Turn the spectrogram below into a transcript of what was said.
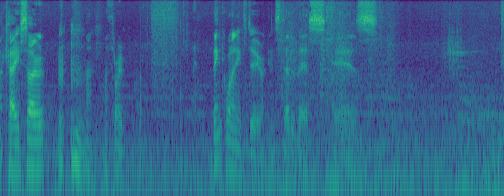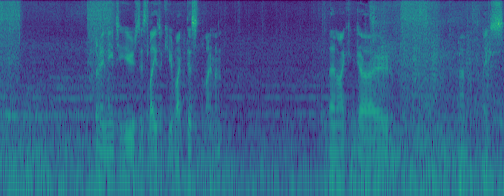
okay, so... man, my throat. I think what I need to do instead of this is... don't need to use this laser cube like this at the moment. Then I can go and place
